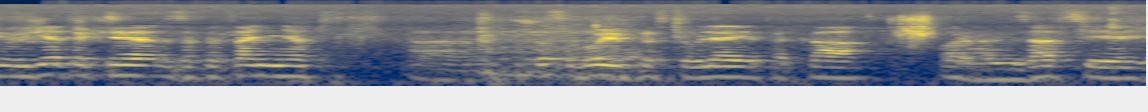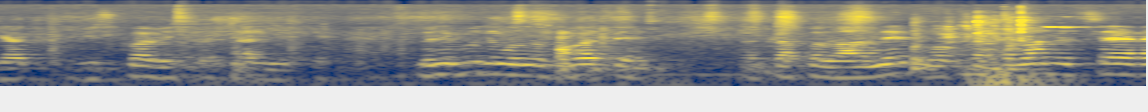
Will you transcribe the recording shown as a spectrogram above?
Є таке запитання, що собою представляє така організація, як військові священники. Ми не будемо називати капелани, бо капелани це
